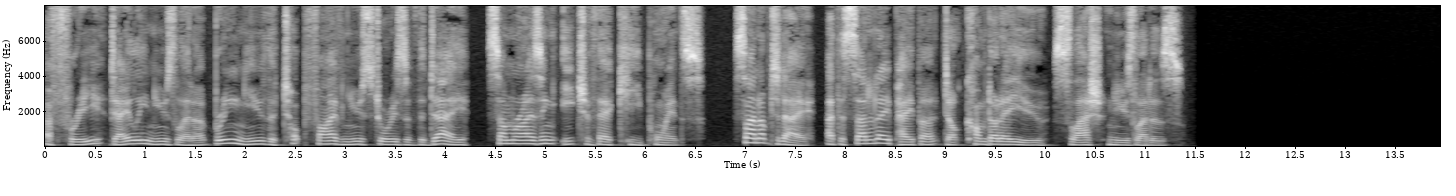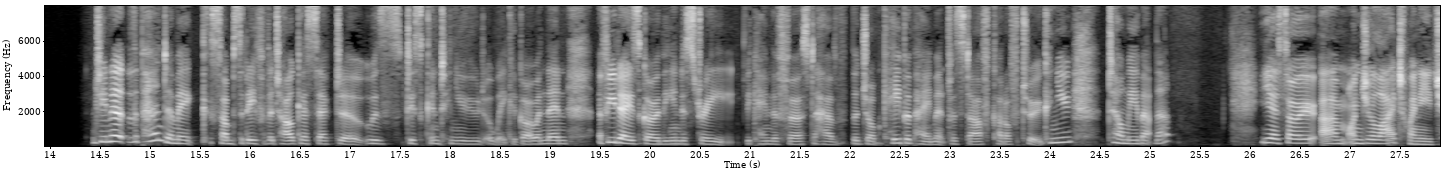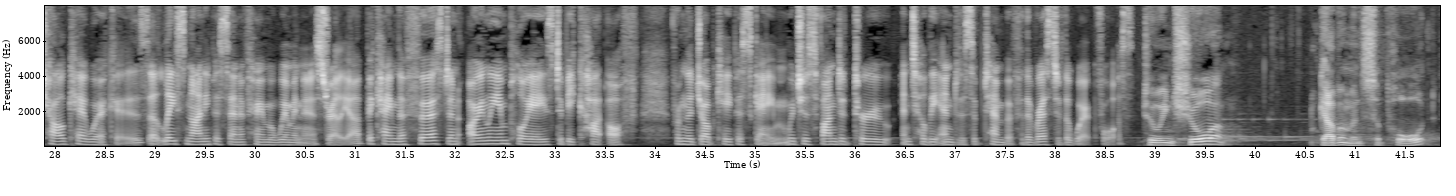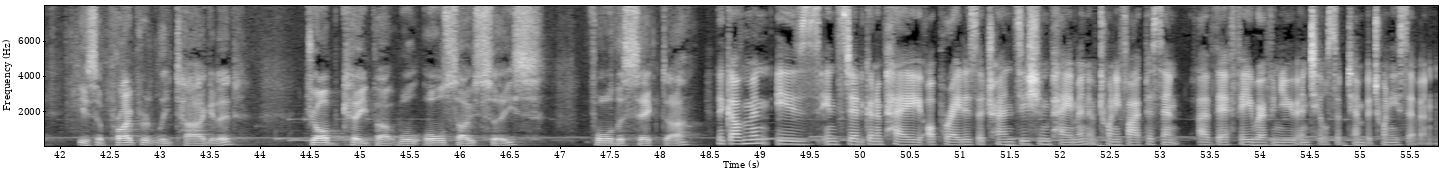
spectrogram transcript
a free daily newsletter bringing you the top five news stories of the day, summarising each of their key points. Sign up today at thesaturdaypaper.com.au slash newsletters. Gina, the pandemic subsidy for the childcare sector was discontinued a week ago, and then a few days ago, the industry became the first to have the JobKeeper payment for staff cut off too. Can you tell me about that? Yeah, so um, on July 20, childcare workers, at least 90% of whom are women in Australia, became the first and only employees to be cut off from the JobKeeper scheme, which is funded through until the end of September for the rest of the workforce. To ensure government support is appropriately targeted, JobKeeper will also cease for the sector the government is instead going to pay operators a transition payment of 25% of their fee revenue until September 27.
